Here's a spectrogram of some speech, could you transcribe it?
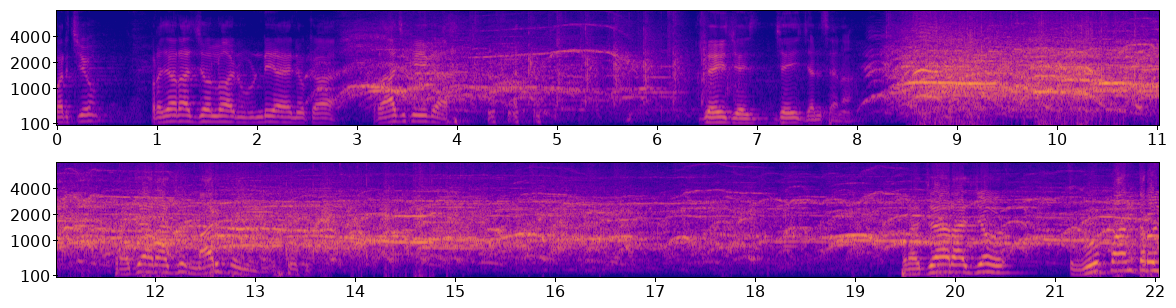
పరిచయం ప్రజారాజ్యంలో ఆయన ఉండి ఆయన ఒక రాజకీయగా. జై జై జై జనసేన. ప్రజారాజ్యం మారిపోయింది. ప్రజారాజ్యం రూపాంతరం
